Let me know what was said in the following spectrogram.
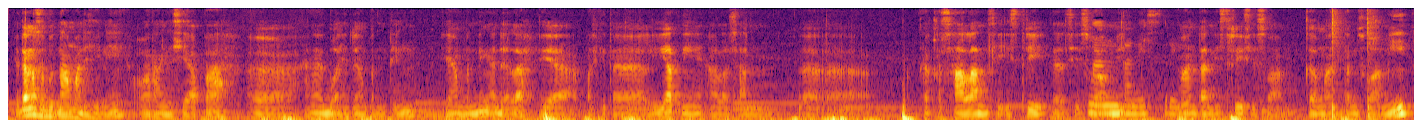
Kita nggak sebut nama di sini, orangnya siapa, eh, karena bukan itu yang penting. Yang penting adalah ya pas kita lihat nih alasan eh, kekesalan si istri ke si suami, Mantan istri. mantan istri si suami ke mantan suami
